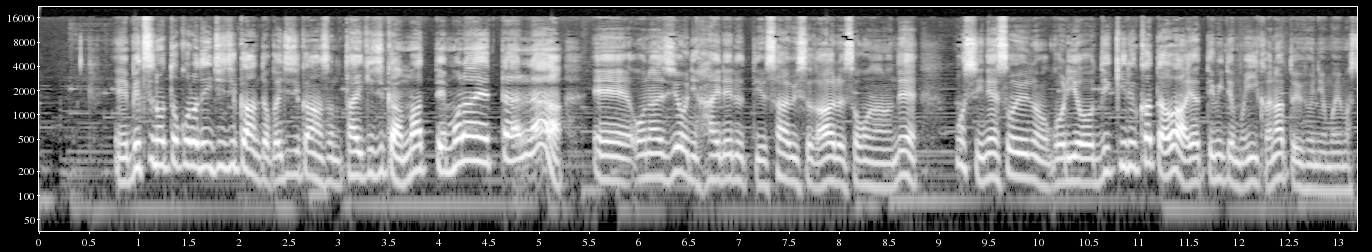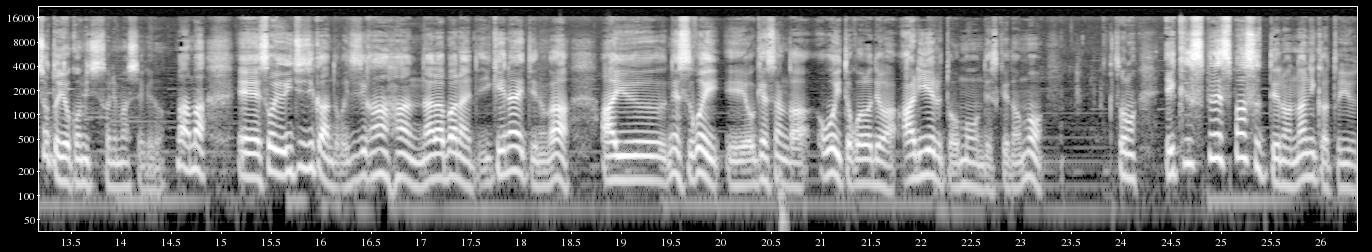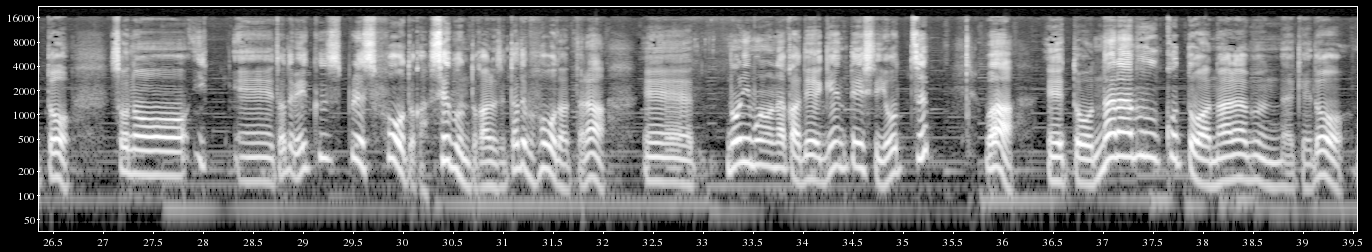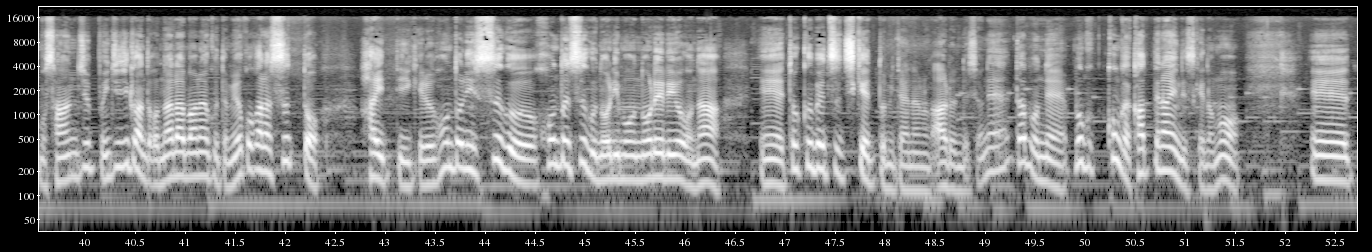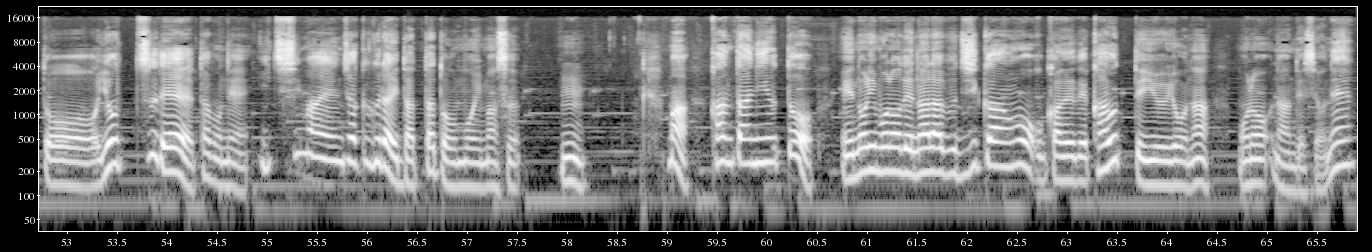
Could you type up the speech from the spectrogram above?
え別のところで1時間とか1時間半その待機時間待ってもらえたら、えー、同じように入れるっていうサービスがあるそうなのでもしねそういうのをご利用できる方はやってみてもいいかなというふうに思います。ちょっと横道それましたけど。まあまあ、えー、そういう1時間とか1時間半並ばないといけないっていうのがああいうねすごい、え、お客さんが多いところではありえると思うんですけどもそのエクスプレスパスっていうのは何かというとその1、えー、例えばエクスプレス4とか7とかあるんですよ例えば4だったら、えー、乗り物の中で限定して4つはえーと、並ぶことは並ぶんだけどもう30分1時間とか並ばなくても横からスッと入っていける本当にすぐ本当にすぐ乗り物乗れるような、えー、特別チケットみたいなのがあるんですよね。多分ね僕今回買ってないんですけどもえっ、ー、と4つで多分ね1万円弱ぐらいだったと思います。うん、まあ簡単に言うと、えー、乗り物で並ぶ時間をお金で買うっていうようなものなんですよね。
